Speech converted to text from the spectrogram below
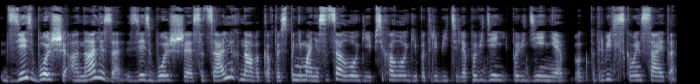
здесь больше анализа, здесь больше социальных навыков, то есть понимания социологии, психологии потребителя, поведения, поведения потребительского инсайта,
